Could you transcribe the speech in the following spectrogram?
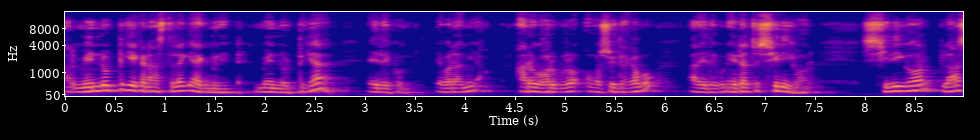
আর মেন রোড থেকে এখানে আসতে লাগে এক মিনিট মেন রোড থেকে হ্যাঁ? এই দেখুন, এবার আমি আরও ঘরগুলো অবশ্যই দেখাবো। আর এই দেখুন, এটা হচ্ছে সিঁড়িঘর। সিঁড়িঘর প্লাস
